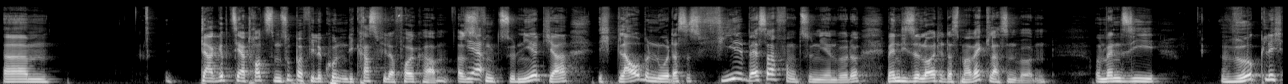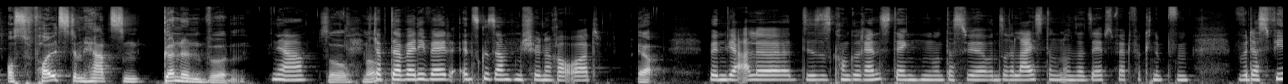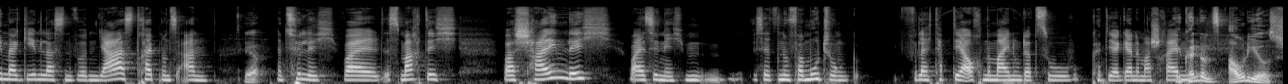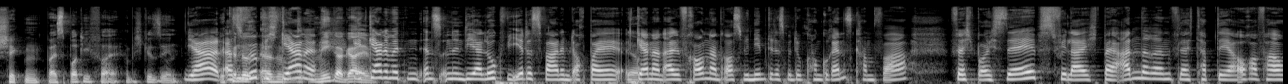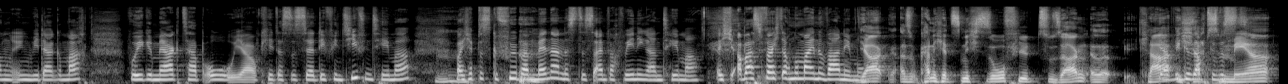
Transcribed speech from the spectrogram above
Ähm, da gibt's ja trotzdem super viele Kunden, die krass viel Erfolg haben. Also Ja. es funktioniert ja. Ich glaube nur, dass es viel besser funktionieren würde, wenn diese Leute das mal weglassen würden. Und wenn sie wirklich aus vollstem Herzen gönnen würden. Ja. So, ne? Ich glaube, da wäre die Welt insgesamt ein schönerer Ort, ja. Wenn wir alle dieses Konkurrenzdenken und dass wir unsere Leistung und unseren Selbstwert verknüpfen, wenn wir das viel mehr gehen lassen würden. Ja, es treibt uns an. Ja. Natürlich, weil es macht dich wahrscheinlich, weiß ich nicht, ist jetzt nur Vermutung. Vielleicht habt ihr auch eine Meinung dazu, könnt ihr ja gerne mal Ihr schreiben. könnt uns Audios schicken bei Spotify, habe ich gesehen. Ja, Ihr also wirklich also gerne. Mega geil. Geht gerne mit in, ins- in den Dialog, wie ihr das wahrnehmt, auch bei Ja. gerne an alle Frauen da draußen. Wie nehmt ihr das mit dem Konkurrenzkampf wahr? Vielleicht bei euch selbst, vielleicht bei anderen, vielleicht habt ihr ja auch Erfahrungen irgendwie da gemacht, wo ihr gemerkt habt, oh ja, okay, das ist ja definitiv ein Thema. Mhm. Weil ich habe das Gefühl, bei Männern ist das einfach weniger ein Thema. Ich, aber es ist vielleicht auch nur meine Wahrnehmung. Ja, also kann ich jetzt nicht so viel zu sagen. Also klar, Ja, wie ich du bist- mehr.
